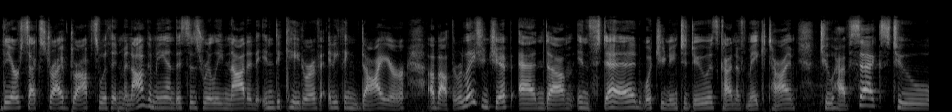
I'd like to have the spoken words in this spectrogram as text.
their sex drive drops within monogamy. And this is really not an indicator of anything dire about the relationship. And um, instead, what you need to do is kind of make time to have sex, to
